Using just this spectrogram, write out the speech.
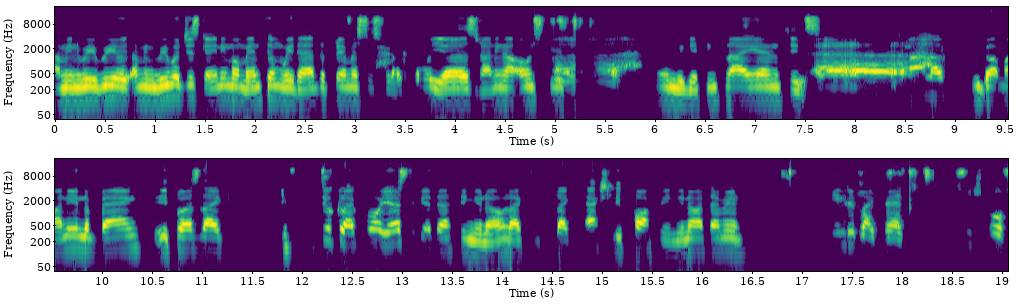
I mean, we we I mean, we were just gaining momentum. We'd had the premises for like four years, running our own studio. Uh, we're getting clients. It's uh, like we got money in the bank. It was like it took like four years to get that thing, you know, like like actually popping. You know what I mean? Ended like that. Switched off.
